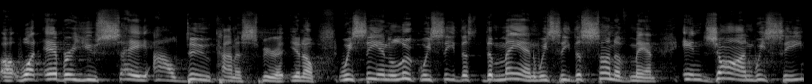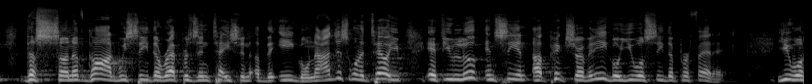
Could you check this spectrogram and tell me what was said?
Uh, whatever you say, I'll do kind of spirit, you know. We see in Luke, we see the, the man, we see the son of man. In John, we see the son of God. We see the representation of the eagle. Now, I just want to tell you, if you look and see an, a picture of an eagle, you will see the prophetic. You will,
